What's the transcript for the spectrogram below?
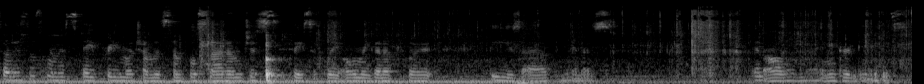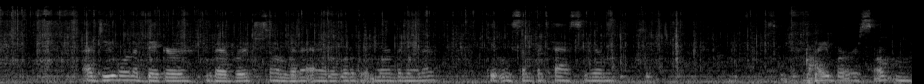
So this is gonna stay pretty much on the simple side. I'm just basically only gonna put these uh, bananas in all of my ingredients. I do want a bigger beverage, so I'm gonna add a little bit more banana. Get me some potassium, some fiber or something.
